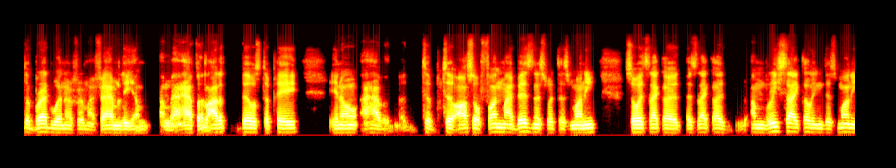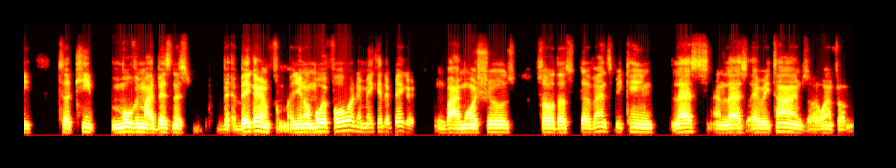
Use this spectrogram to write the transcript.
the breadwinner for my family. I'm, I'm I have a lot of bills to pay. You know, I have to to also fund my business with this money. So it's like a it's like a I'm recycling this money to keep moving my business b- bigger and you know move it forward and make it bigger and buy more shoes. So the the events became less and less every time. So it went from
